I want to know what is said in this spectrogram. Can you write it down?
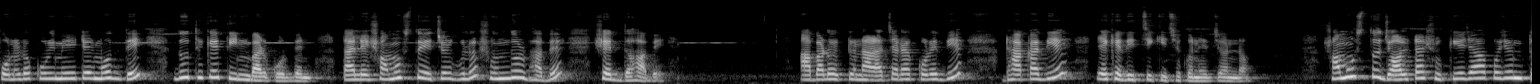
পনেরো কুড়ি মিনিটের মধ্যেই দু থেকে তিনবার করবেন। তাহলে সমস্ত এঁচড়গুলো সুন্দরভাবে সেদ্ধ হবে। আবারও একটু নাড়াচাড়া করে দিয়ে ঢাকা দিয়ে রেখে দিচ্ছি কিছুক্ষণের জন্য। সমস্ত জলটা শুকিয়ে যাওয়া পর্যন্ত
